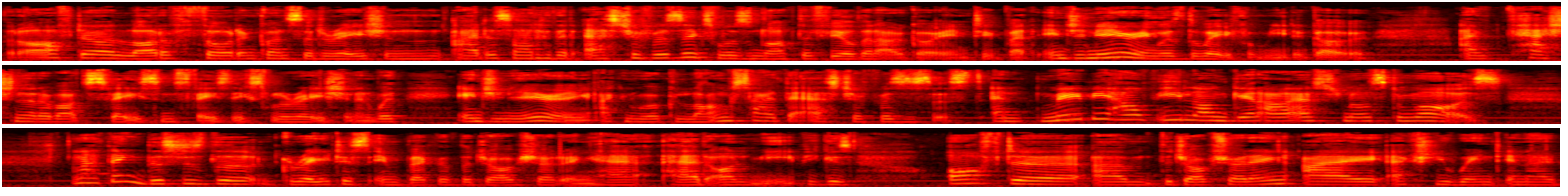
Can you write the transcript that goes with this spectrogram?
But after a lot of thought and consideration, I decided that astrophysics was not the field that I would go into, but engineering was the way for me to go. I'm passionate about space and space exploration, and with engineering, I can work alongside the astrophysicists and maybe help Elon get our astronauts to Mars. And I think this is the greatest impact that the job shadowing ha- had on me because after um, the job shadowing, I actually went and I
